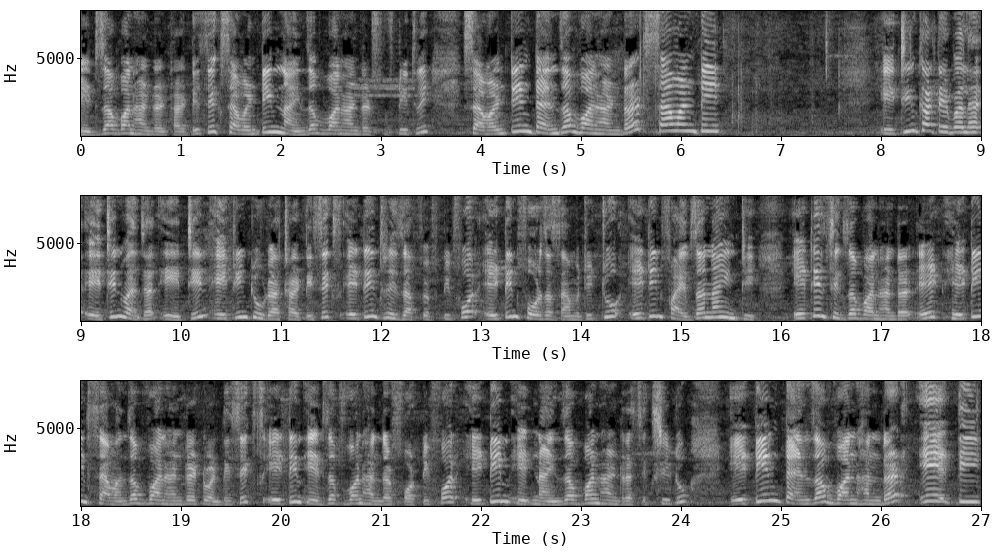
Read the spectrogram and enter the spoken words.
eight जा one hundred thirty six seventeen nine जा one hundred fifty three seventeen ten जा वन हंड्रेड सेवेंटी एटीन का टेबल है एटीन वन जर एटीन एटीन टू ज़ा थर्टी सिक्स एटीन थ्री ज़ा फिफ्टी फोर एटीन फोर ज़ा सेवेंटी टू एटीन फाइव ज़ा नाइन्टी एटीन सिक्स ज़ा one hundred eight eighteen seven ज़ा one hundred twenty six eighteen eight ज़ा one hundred forty four eighteen eight nine ज़ा one hundred sixty two eighteen ten ज़ा one hundred eighty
